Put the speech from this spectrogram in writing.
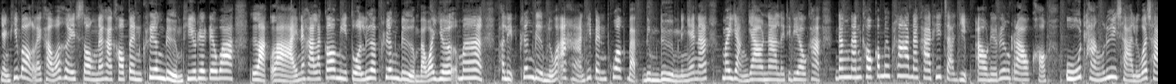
อย่างที่บอกเลยค่ะว่าเฮยซองนะคะเขาเป็นเครื่องดื่มที่เรียกได้ว่าหลากหลายนะคะ แล้วก็มีตัวเลือกเครื่องดื่มแบบว่าเยอะมาก ผลิตเครื่องดื่มหรือว่าอาหารที่เป็นพวกแบบดื่มๆอย่างเงี้ยนะมาอย่างยาวนานเลยทีเดียวค่ะ ดังนั้นเขาก็ไม่พลาดนะคะที่จะหยิบเอาในเรื่องราวของอูถังลุยชา หรือว่าชา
